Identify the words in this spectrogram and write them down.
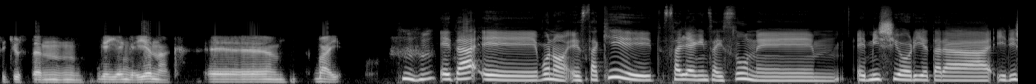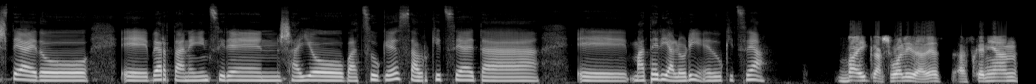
zituzten gehien gehienak. E, bai, Eta, e, bueno, ez dakit zaila egin zaizun e, emisio horietara iristea edo e, bertan egin ziren saio batzuk ez, aurkitzea eta e, material hori edukitzea? Bai, kasualidadez. Azkenean,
